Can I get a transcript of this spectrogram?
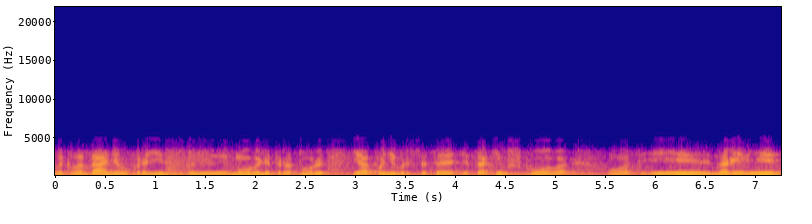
викладання української мови, літератури як в університеті, так і в школах. От. І на рівні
